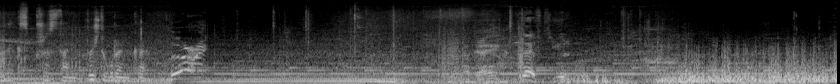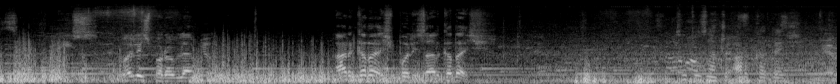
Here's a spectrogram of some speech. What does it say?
Aleks, przestań. Weź tą rękę. Okej. Left yürü. Please. Polis problem yok. Arkadaş polis arkadaş. Co to znaczy Arkadeś? Nie wiem.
